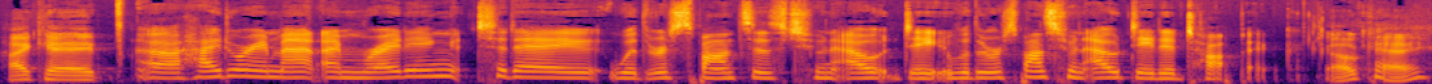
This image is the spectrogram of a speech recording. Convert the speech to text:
Hi, Kate. Uh, hi, Doree and Matt. I'm writing today with responses to an outdated with a response to an outdated topic. Okay.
